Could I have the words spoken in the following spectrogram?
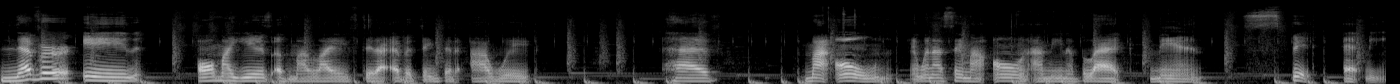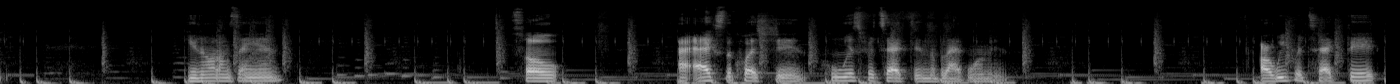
never in all my years of my life did I ever think that I would have my own. And when I say my own, I mean a black man spit at me. You know what I'm saying? So I asked the question who is protecting the black woman? Are we protected?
